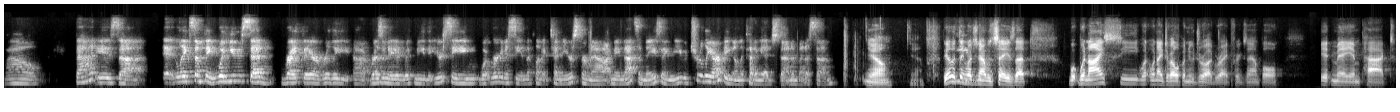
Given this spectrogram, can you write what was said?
Wow. That is uh, eh, like something, what you said right there really uh, resonated with me that you're seeing what we're going to see in the clinic 10 years from now. I mean, that's amazing. You truly are being on the cutting edge then of medicine. Yeah. Yeah. The other thing, which I would say is that when I see when, when I develop a new drug, right? For example, it may impact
